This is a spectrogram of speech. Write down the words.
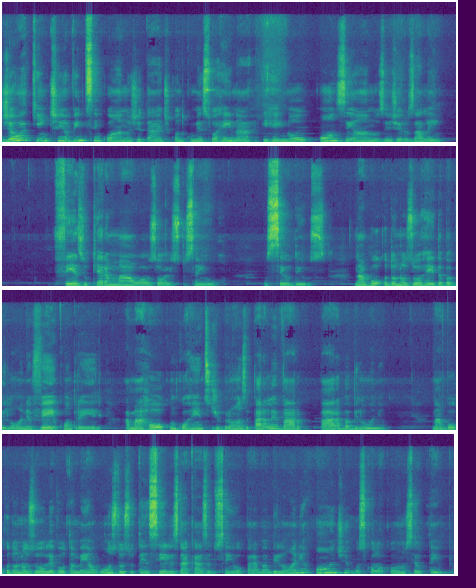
Joaquim tinha 25 anos de idade quando começou a reinar e reinou 11 anos em Jerusalém. Fez o que era mal aos olhos do Senhor, o seu Deus. Nabucodonosor, rei da Babilônia, veio contra ele amarrou com correntes de bronze para levar para a Babilônia. Nabucodonosor levou também alguns dos utensílios da casa do Senhor para a Babilônia, onde os colocou no seu templo.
